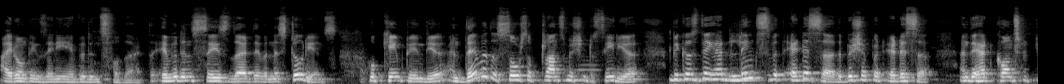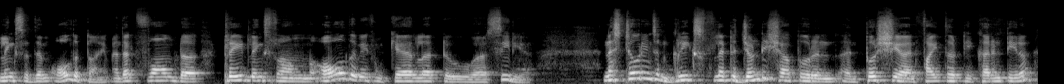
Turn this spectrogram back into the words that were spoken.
I don't think there's any evidence for that. The evidence says that they were Nestorians who came to India and they were the source of transmission to Syria because they had links with Edessa, the bishop at Edessa, and they had constant links with them all the time. And that formed uh, trade links from all the way from Kerala to uh, Syria. Nestorians and Greeks fled to Jandishapur in, in Persia in 530 current era,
